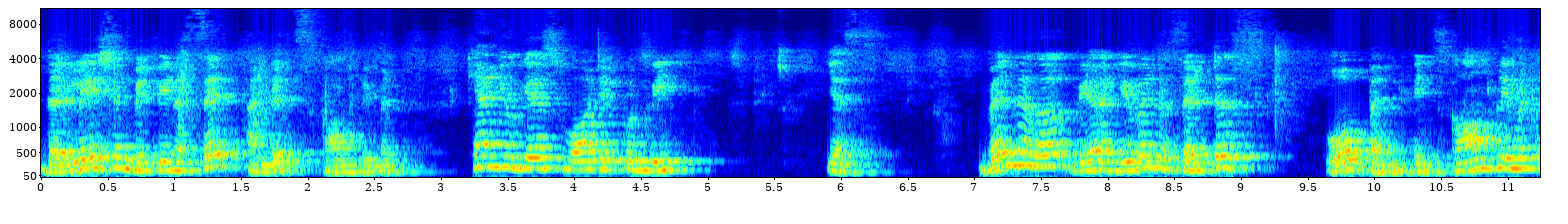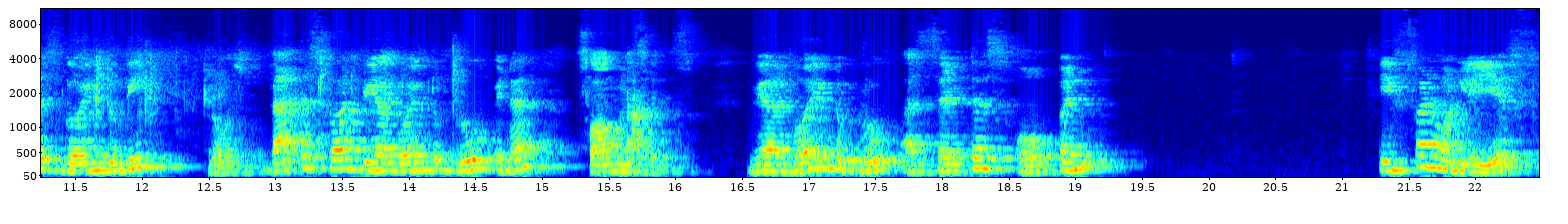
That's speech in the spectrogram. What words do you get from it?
the relation between a set and its complement. Can you guess what it could be? Yes. Whenever we are given the set is open, its complement is going to be closed. That is what we are going to prove in a formula sense. We are going to prove a set is open if and only if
